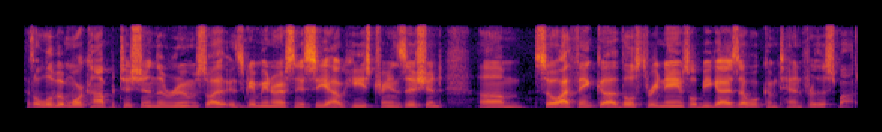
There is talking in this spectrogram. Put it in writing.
Has a little bit more competition in the room, so it's going to be interesting to see how he's transitioned. Um, so I think uh, those three names will be guys that will contend for this spot.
